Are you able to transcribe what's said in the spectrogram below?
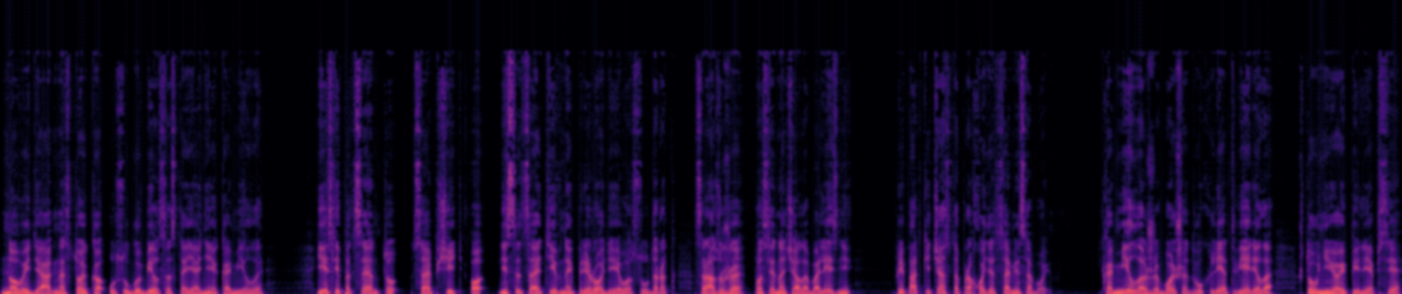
Новый диагноз только усугубил состояние Камиллы. Если пациенту сообщить о диссоциативной природе его судорог сразу же после начала болезни, припадки часто проходят сами собой. Камилла же больше двух лет верила, что у нее эпилепсия,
